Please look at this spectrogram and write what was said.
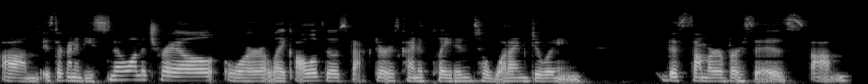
um, is there going to be snow on the trail or like all of those factors kind of played into what I'm doing this summer versus um,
